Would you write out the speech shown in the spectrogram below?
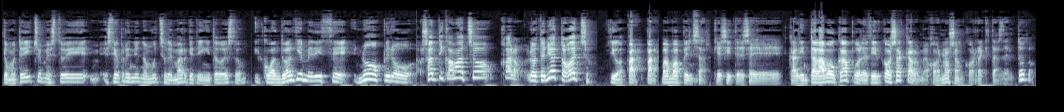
como te he dicho, me estoy, estoy aprendiendo mucho de marketing y todo esto. Y cuando alguien me dice, no, pero Santi Camacho, claro, lo tenía todo hecho. Digo, para, para, vamos a pensar que si te se calienta la boca, puedes decir cosas que a lo mejor no son correctas del todo.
